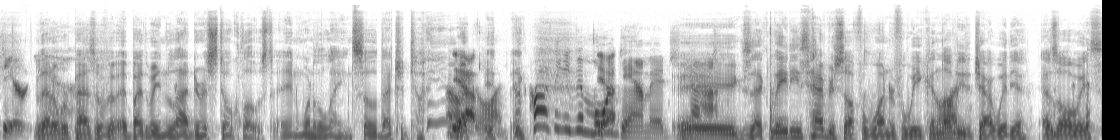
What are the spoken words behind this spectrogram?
dairy. that overpass, by the way, in Ladner is still closed in one of the lanes, so that should tell you. Oh, Yeah. God. It's causing even more Yeah. damage. Yeah. Exactly, ladies. Have yourself a wonderful weekend. Lovely to chat with you as always.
